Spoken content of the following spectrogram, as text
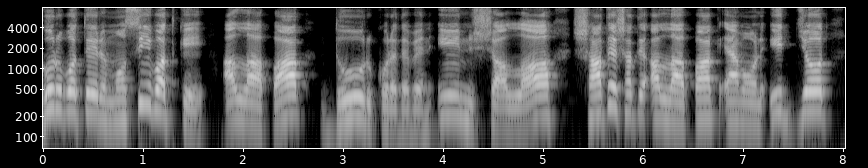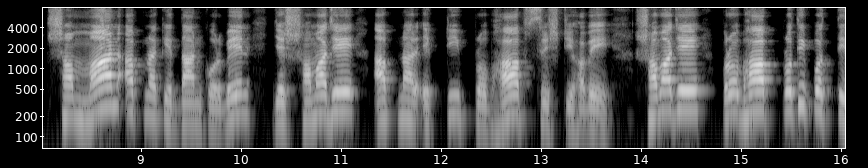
গুরবতের মুসিবতকে আল্লাহ পাক দূর করে দেবেন। ইনশাল্লাহ সাথে সাথে আল্লাহ পাক এমন ইজ্জত, সম্মান আপনাকে দান করবেন যে সমাজে আপনার একটি প্রভাব সৃষ্টি হবে। সমাজে প্রভাব প্রতিপত্তি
